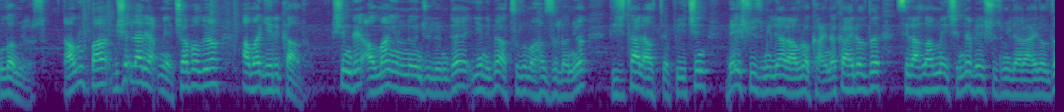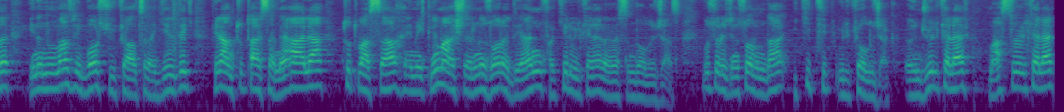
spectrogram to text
bulamıyoruz. Avrupa bir şeyler yapmaya çabalıyor ama geri kaldı. Şimdi Almanya'nın öncülüğünde yeni bir atılıma hazırlanıyor. Dijital altyapı için 500 milyar avro kaynak ayrıldı. Silahlanma için de 500 milyar ayrıldı. İnanılmaz bir borç yükü altına girdik. Plan tutarsa ne ala, tutmazsa emekli maaşlarını zor ödeyen fakir ülkeler arasında olacağız. Bu sürecin sonunda iki tip ülke olacak. Öncü ülkeler, master ülkeler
